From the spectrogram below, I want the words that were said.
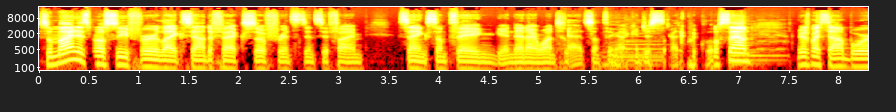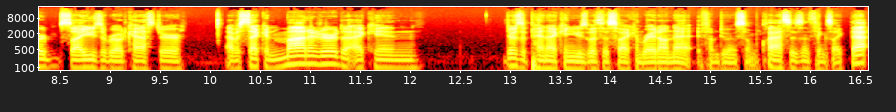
so mine is mostly for like sound effects. So, for instance, if I'm saying something and then I want to add something, I can just add a quick little sound. There's my soundboard. So I use a Rodecaster. I have a second monitor that I can. There's a pen I can use with it, so I can write on that if I'm doing some classes and things like that.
